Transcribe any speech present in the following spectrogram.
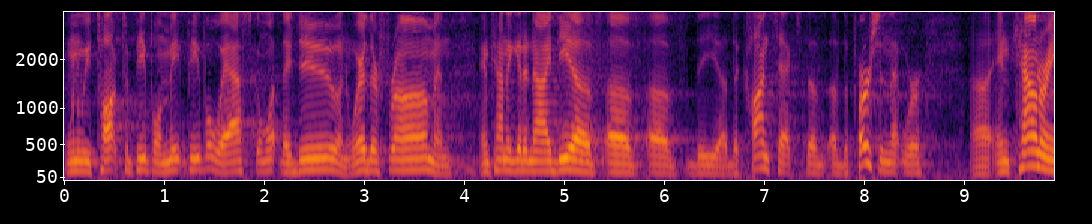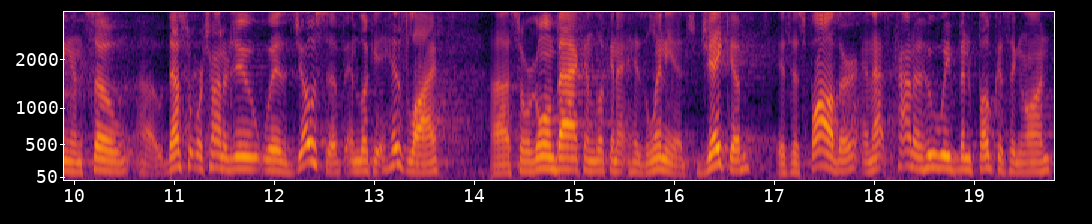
when we talk to people and meet people, we ask them what they do and where they're from and, and kind of get an idea of, of, of the, uh, the context of, of the person that we're uh, encountering. And so uh, that's what we're trying to do with Joseph and look at his life. Uh, so we're going back and looking at his lineage. Jacob is his father, and that's kind of who we've been focusing on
